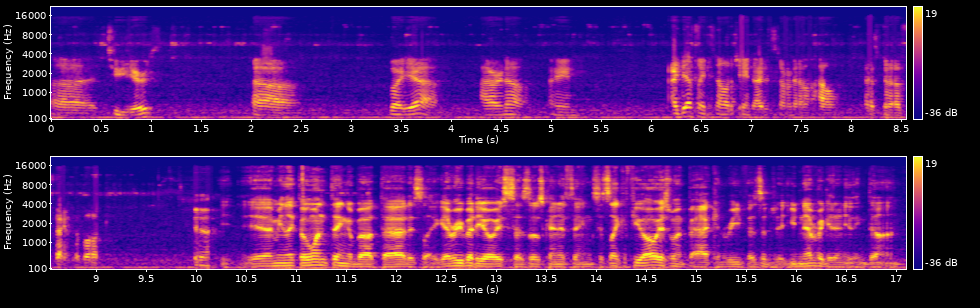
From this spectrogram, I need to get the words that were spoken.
uh, two years. Uh, but yeah, I don't know. I mean, I definitely tell a change. I just don't know how that's going to affect the book. Yeah. Yeah, I mean, like the one thing about that is like everybody always says those kind of things. It's like if you always went back and revisited it, you'd never get anything done.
